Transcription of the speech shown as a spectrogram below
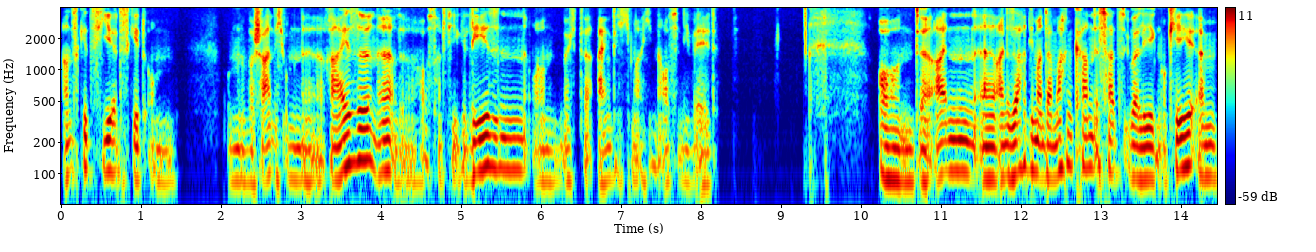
anskizziert, es geht um, um wahrscheinlich um eine Reise. Ne? Also Horst hat viel gelesen und möchte eigentlich mal hinaus in die Welt. Und äh, ein, äh, eine Sache, die man da machen kann, ist halt zu überlegen, okay, ähm,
